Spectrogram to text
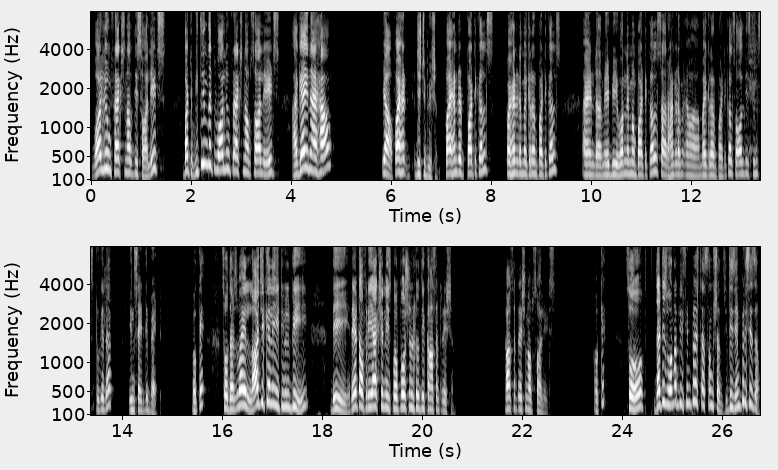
volume fraction of the solids, but within that volume fraction of solids again I have yeah 500 distribution 500 particles 500 micron particles and uh, maybe 1 mm particles or 100 uh, micron particles all these things together inside the bed. Okay. So, that is why logically it will be the rate of reaction is proportional to the concentration concentration of solids. Okay. So, that is one of the simplest assumptions it is empiricism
